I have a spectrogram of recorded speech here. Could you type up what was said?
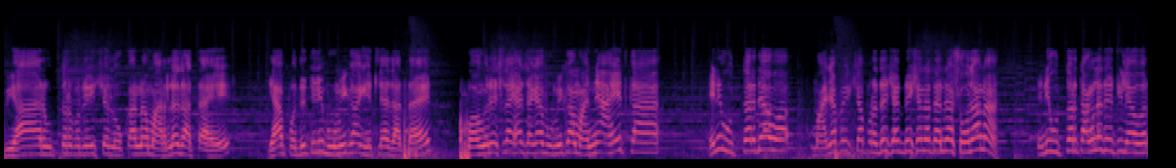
बिहार उत्तर प्रदेशच्या लोकांना मारलं जात आहे. या पद्धतीने भूमिका घेतल्या जात आहेत. काँग्रेसला ह्या सगळ्या भूमिका मान्य आहेत का? यांनी उत्तर द्यावं. माझ्यापेक्षा प्रदेश अध्यक्षांना त्यांना शोधा ना. त्यांनी उत्तर चांगलं देतील यावर.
